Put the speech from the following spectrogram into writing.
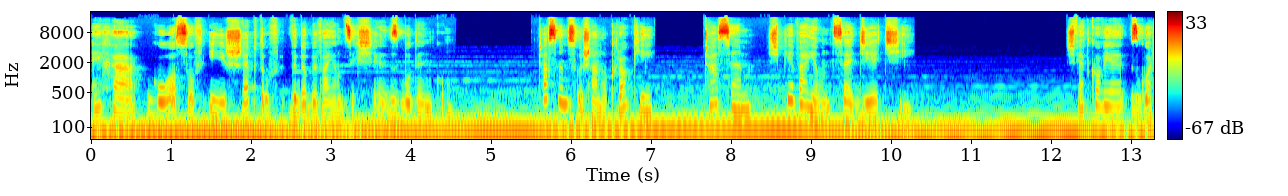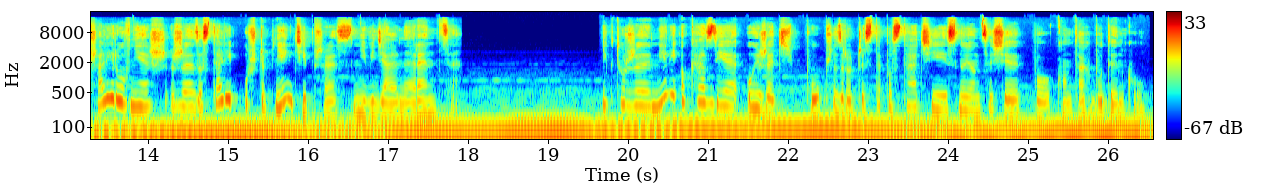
echa, głosów i szeptów wydobywających się z budynku. Czasem słyszano kroki, czasem śpiewające dzieci. Świadkowie zgłaszali również, że zostali uszczypnięci przez niewidzialne ręce. Niektórzy mieli okazję ujrzeć półprzezroczyste postaci snujące się po kątach budynku.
